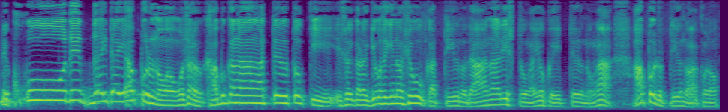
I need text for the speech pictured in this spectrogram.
で、ここで大体アップルのおそらく株価が上がってる時、それから業績の評価っていうのでアナリストがよく言ってるのが、アップルっていうのはこの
